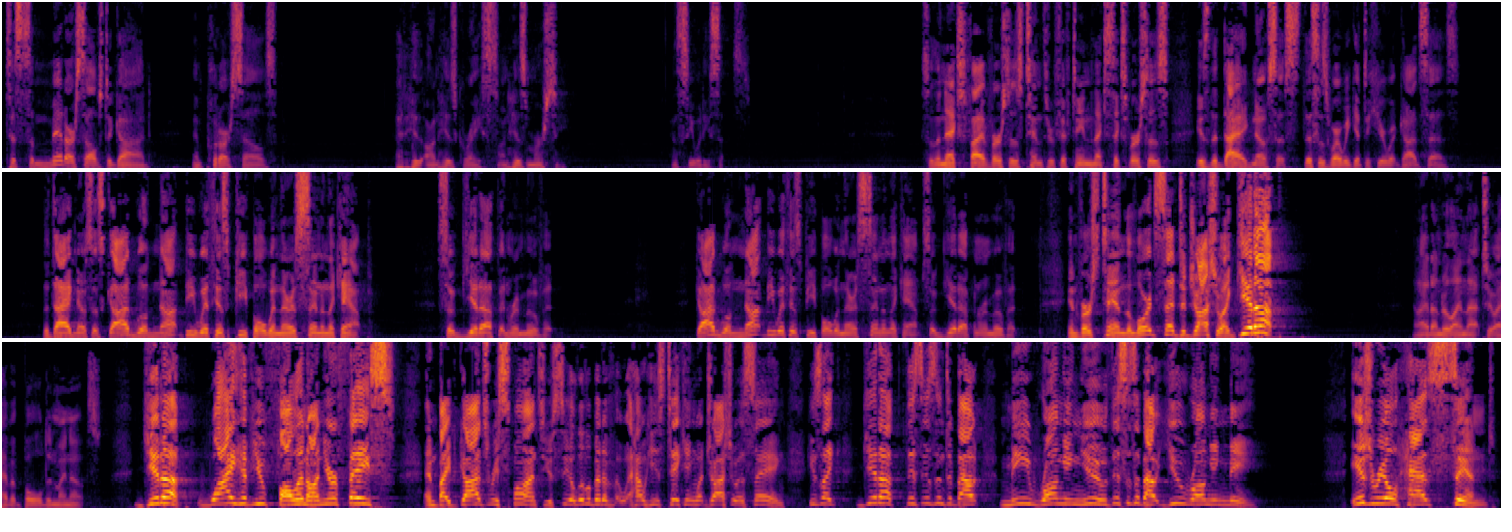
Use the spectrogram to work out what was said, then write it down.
To submit ourselves to God and put ourselves his, on His grace, on His mercy, and see what He says. So the next five verses, 10 through 15, the next six verses, is the diagnosis. This is where we get to hear what God says. The diagnosis God will not be with His people when there is sin in the camp. So get up and remove it. God will not be with his people when there is sin in the camp, so get up and remove it. In verse 10, the Lord said to Joshua, Get up! And I'd underline that too. I have it bold in my notes. Get up! Why have you fallen on your face? And by God's response, you see a little bit of how he's taking what Joshua is saying. He's like, get up. This isn't about me wronging you. This is about you wronging me. Israel has sinned.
